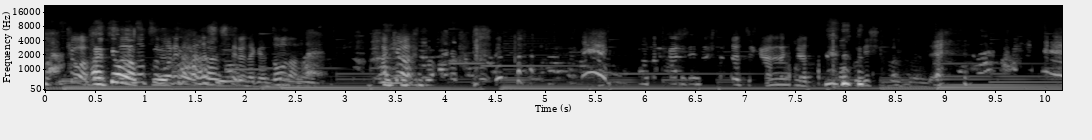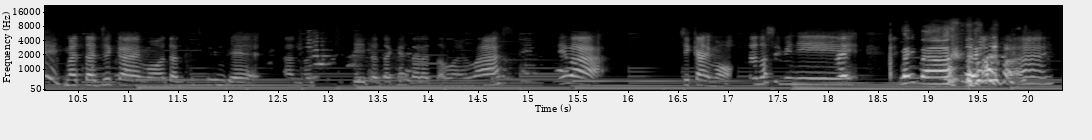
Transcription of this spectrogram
今日は普通のつもりで話してるんだけどどうなの？あ今日は普通こんな感じの人たちがお送りしますんで。また次回も楽しんであの聞いていただけたらと思います。では次回もお楽しみに、はい、バイバイ。バイバイ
